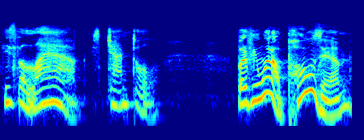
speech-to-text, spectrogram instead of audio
he's the lamb, he's gentle. But if you want to oppose him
